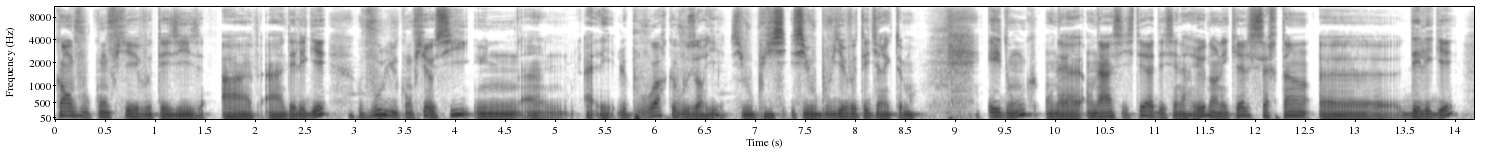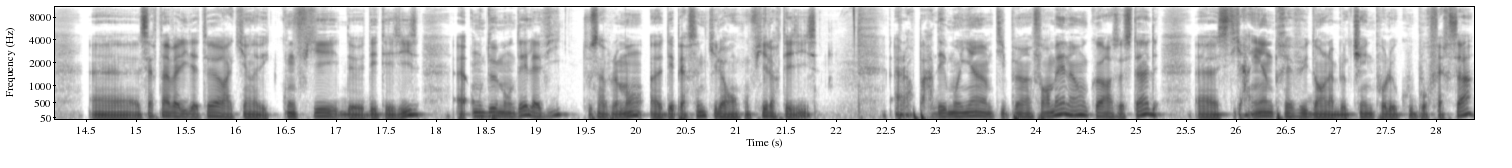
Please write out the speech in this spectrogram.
quand vous confiez vos théses à, un délégué, vous lui confiez aussi le pouvoir que vous auriez si vous, pouviez, voter directement. Et donc, on a, assisté à des scénarios dans lesquels certains euh, délégués euh, certains validateurs à qui on avait confié de, des théses euh, ont demandé l'avis, tout simplement, des personnes qui leur ont confié leurs théses alors par des moyens un petit peu informels hein, encore à ce stade. Euh, il n'y a rien de prévu dans la blockchain pour le coup pour faire ça.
